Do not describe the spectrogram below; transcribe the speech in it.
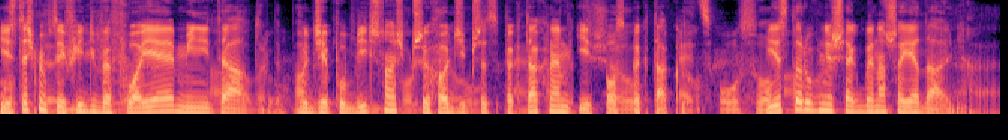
Jesteśmy w tej chwili we foyer mini teatru, gdzie publiczność przychodzi przed spektaklem i po spektaklu. Jest to również jakby nasza jadalnia.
